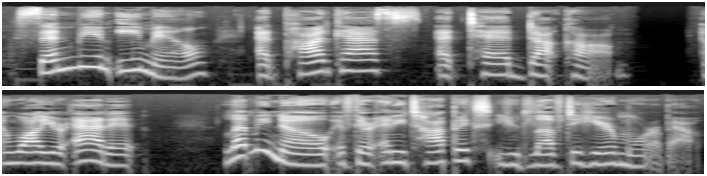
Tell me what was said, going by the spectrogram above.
send me an email at podcasts at TED.com. And while you're at it, let me know if there are any topics you'd love to hear more about.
